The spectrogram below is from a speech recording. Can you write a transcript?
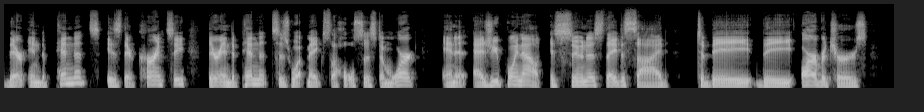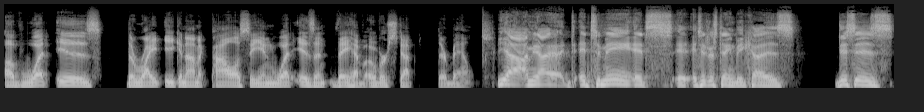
Their independence is their currency. Their independence is what makes the whole system work. And it, as you point out, as soon as they decide to be the arbiters of what is the right economic policy and what isn't, they have overstepped their bounds. Yeah, I mean, I, it, to me, it's it, it's interesting because this is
